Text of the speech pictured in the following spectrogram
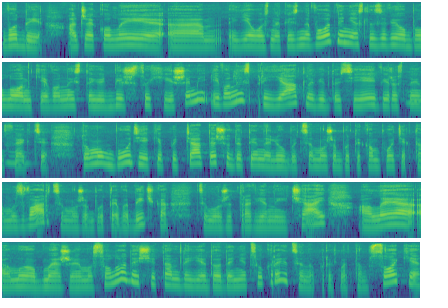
води. Адже коли е, є ознаки зневоднення, слизові оболонки вони стають більш сухішими і вони сприятливі до цієї вірусної інфекції. Тому будь-яке пиття, те, що дитина любить, це може бути компотік там узвар, це може бути водичка, це може трав'яний чай, але е, ми обмежуємо солодощі там, де є додані цукри, це, наприклад, там соки,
